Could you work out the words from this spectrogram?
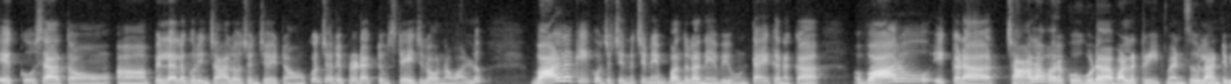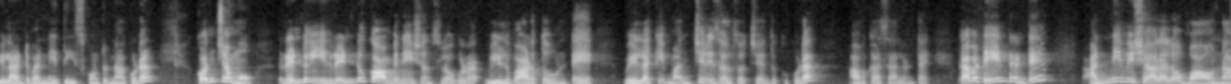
ఎక్కువ శాతం పిల్లల గురించి ఆలోచన చేయటం కొంచెం రిప్రొడక్టివ్ స్టేజ్లో ఉన్న వాళ్ళు వాళ్ళకి కొంచెం చిన్న చిన్న ఇబ్బందులు అనేవి ఉంటాయి కనుక వారు ఇక్కడ చాలా వరకు కూడా వాళ్ళ ట్రీట్మెంట్స్ లాంటివి ఇలాంటివన్నీ తీసుకుంటున్నా కూడా కొంచెము రెండు ఈ రెండు కాంబినేషన్స్లో కూడా వీళ్ళు వాడుతూ ఉంటే వీళ్ళకి మంచి రిజల్ట్స్ వచ్చేందుకు కూడా అవకాశాలు ఉంటాయి కాబట్టి ఏంటంటే అన్ని విషయాలలో బాగున్నా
